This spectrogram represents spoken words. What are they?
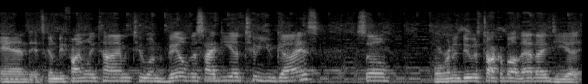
and it's going to be finally time to unveil this idea to you guys. So what we're going to do is talk about that idea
